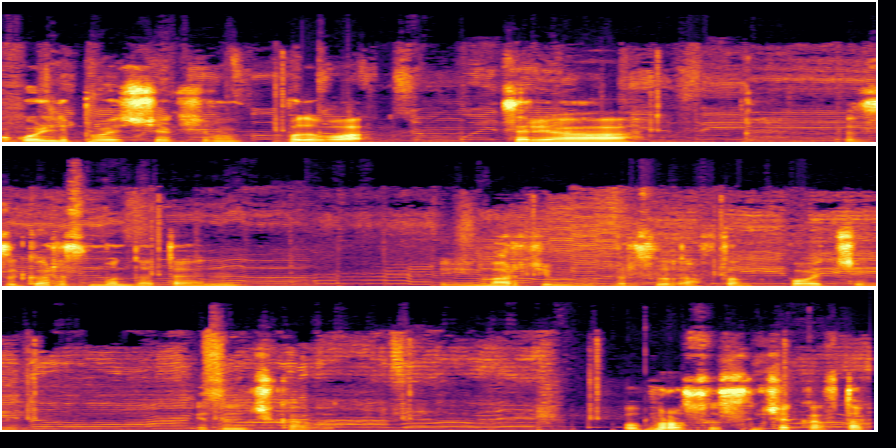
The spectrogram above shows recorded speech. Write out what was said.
Ogólnie powiedzcie jak się wam podoba seria z Garsmonda ten i Marcin vs Afton. Powiedzcie mi. Jestem ciekawy. Po prostu jestem ciekaw, tak?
